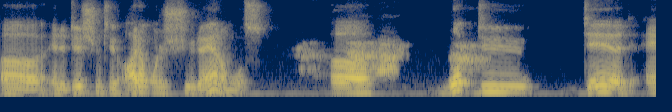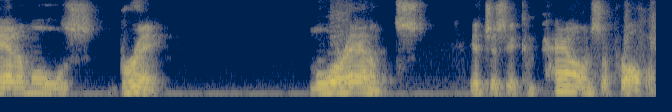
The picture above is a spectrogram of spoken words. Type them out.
Uh, in addition to, I don't want to shoot animals. Uh, what do dead animals bring more animals. It just it compounds a problem.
